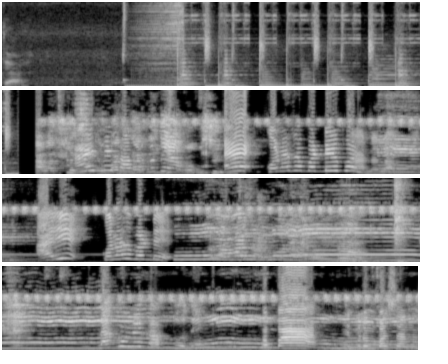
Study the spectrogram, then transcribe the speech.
द्या. बसा ना.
